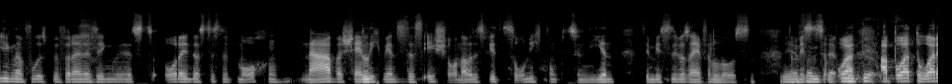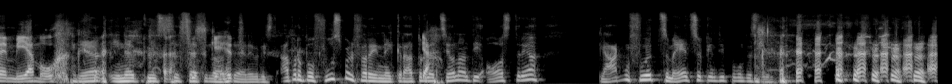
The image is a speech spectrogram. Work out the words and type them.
irgendein Fußballverein das irgendwie jetzt oder dass das nicht machen. Na, wahrscheinlich werden sie das eh schon, aber das wird so nicht funktionieren. Sie müssen sich was einfallen lassen. Ja, Da müssen sie ein paar, ein paar Tore mehr machen. Ja, innerhalb kürzester Zeit geht. Apropos Fußballvereine, Gratulation an die Austria. Klagenfurt zum Einzug in die Bundesliga.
